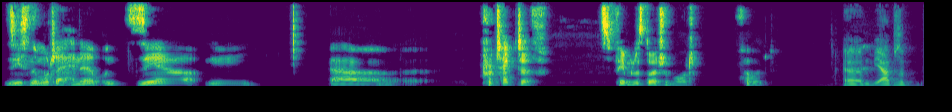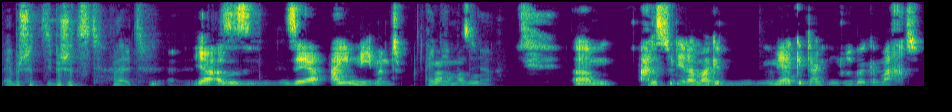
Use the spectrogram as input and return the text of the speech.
sie ist eine Mutterhenne und sehr mh, mm, äh, protective. Jetzt fehlt mir das deutsche Wort. Verrückt. Ähm, ja, also er beschützt, sie beschützt halt. Ja, also sehr einnehmend. Wir mal so. Ja. Ähm, hattest du dir da mal ge mehr Gedanken drüber gemacht?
